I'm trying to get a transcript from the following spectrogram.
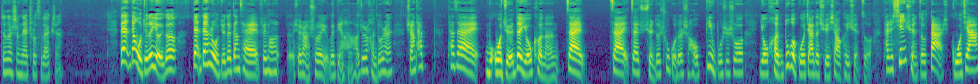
真的是 natural selection。但但我觉得有一个，但但是我觉得刚才飞同学长说的有个点很好，就是很多人实际上他他在我我觉得有可能在在在选择出国的时候，并不是说有很多个国家的学校可以选择，他是先选择大国家，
